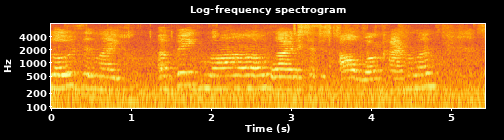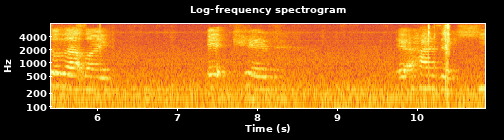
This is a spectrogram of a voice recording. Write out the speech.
goes in like a big long line except it's all one kind of lens? So that like it can it has a huge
